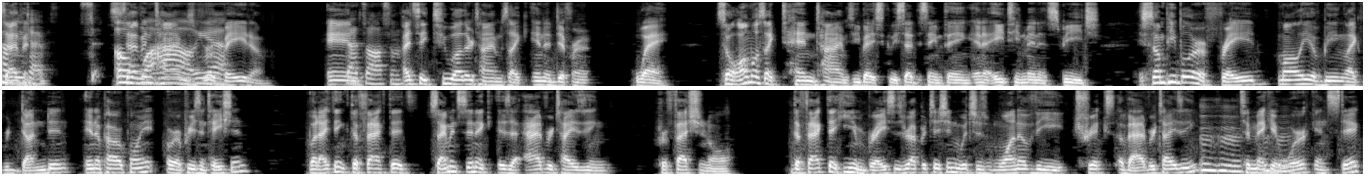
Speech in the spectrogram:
How Seven. many times? Se- oh, Seven wow, times yeah. verbatim. And That's awesome. I'd say two other times, like in a different way. So almost like 10 times he basically said the same thing in an 18 minute speech. some people are afraid, Molly, of being like redundant in a PowerPoint or a presentation. But I think the fact that Simon Sinek is an advertising professional, the fact that he embraces repetition, which is one of the tricks of advertising Mm-hmm. to make it work and stick,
